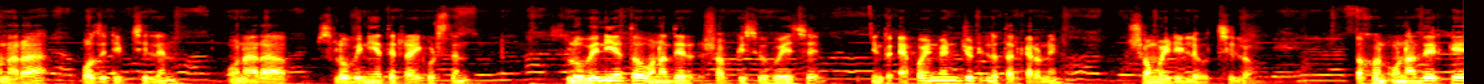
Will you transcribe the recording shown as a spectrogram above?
ওনারা পজিটিভ ছিলেন, ওনারা স্লোভেনিয়াতে ট্রাই করছেন। স্লোভেনিয়াতে ওনাদের সব কিছু হয়েছে, কিন্তু অ্যাপয়েন্টমেন্ট জটিলতার কারণে সময় ডিলে হচ্ছিল। তখন ওনাদেরকে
